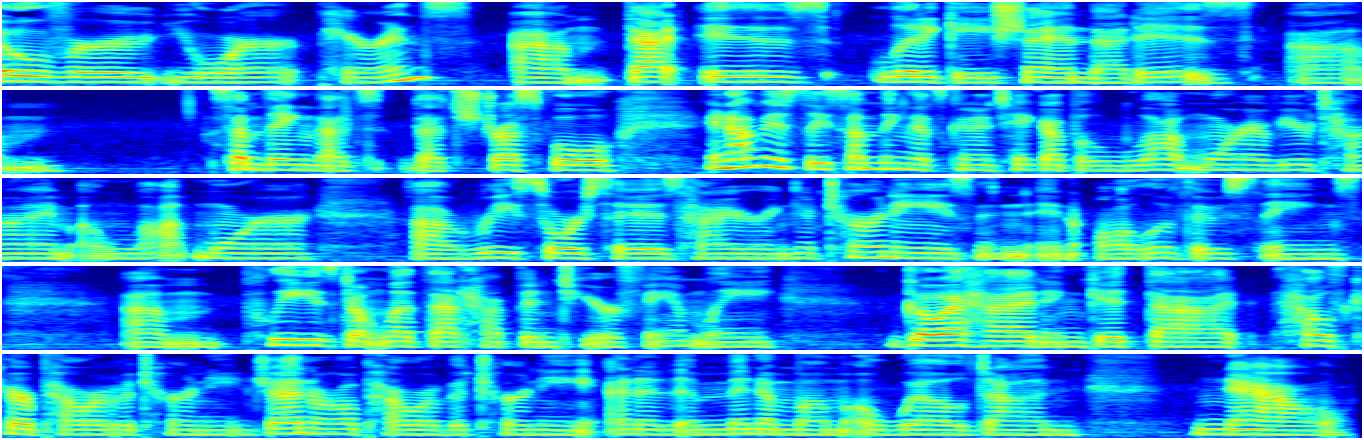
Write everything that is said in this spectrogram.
over your parents. Um, that is litigation. That is um, something that's that's stressful, and obviously something that's going to take up a lot more of your time, a lot more uh, resources, hiring attorneys, and and all of those things. Um, please don't let that happen to your family go ahead and get that healthcare power of attorney, general power of attorney, and at a minimum, a will done now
